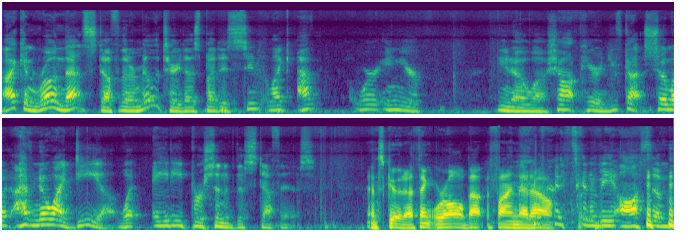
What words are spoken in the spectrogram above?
I can run that stuff that our military does. But as soon like I, we're in your you know, uh, shop here, and you've got so much. I have no idea what 80% of this stuff is. That's good. I think we're all about to find that out. It's going to be awesome,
